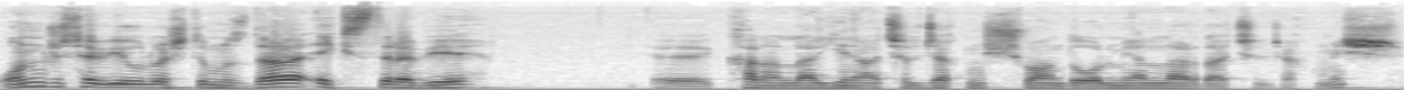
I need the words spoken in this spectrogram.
10. seviyeye ulaştığımızda ekstra bir e, kanallar yine açılacakmış. Şu anda olmayanlar da açılacakmış.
